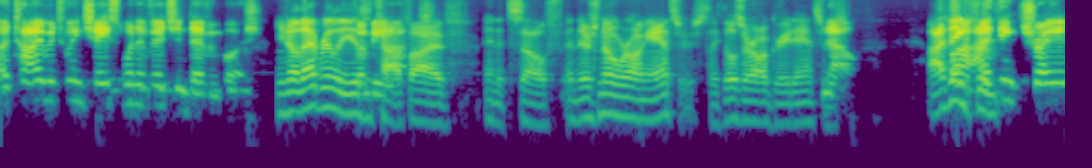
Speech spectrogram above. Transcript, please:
a tie between Chase Winovich and Devin Bush. You know that really is a top honest. five in itself, and there's no wrong answers. Like those are all great answers. No, I think. For, I think Trey,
